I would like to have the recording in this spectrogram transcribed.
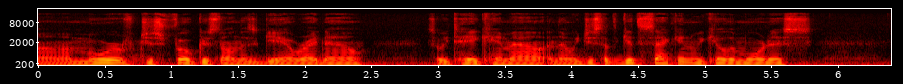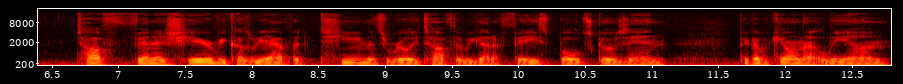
Um, I'm more just focused on this Gale right now. So we take him out, and then we just have to get second. We kill the Mortis. Tough finish here because we have a team that's really tough that we got to face. Bolts goes in, pick up a kill on that Leon.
